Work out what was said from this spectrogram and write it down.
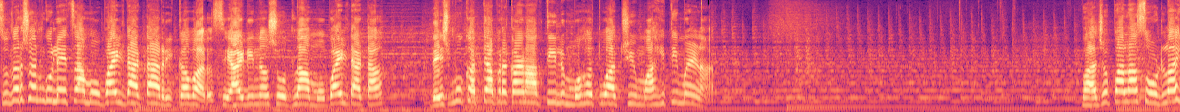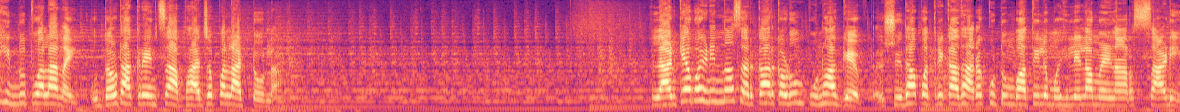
Sudarshan Gulecha mobile data recover. सीआयडीनं शोधला मोबाईल डाटा. देशमुख हत्या प्रकरणातील महत्वाची माहिती मिळणार. भाजपाला सोडलं हिंदुत्वाला नाही. उद्धव ठाकरेंचा भाजपला टोला. लाडक्या बहिणींना सरकारकडून पुन्हा गिफ्ट. शिधापत्रिकाधारक कुटुंबातील महिलेला मिळणार साडी.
